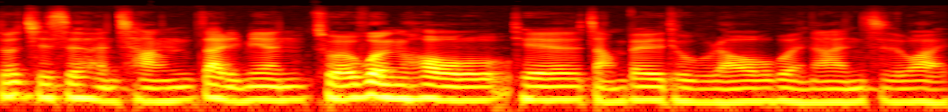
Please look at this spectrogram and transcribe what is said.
就其实很常在里面，除了问候、贴长辈图，然后问安之外。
